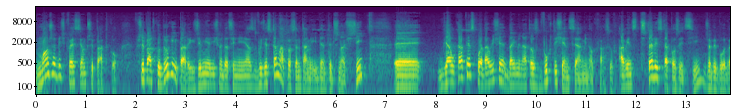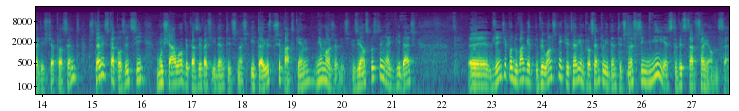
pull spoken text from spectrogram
może być kwestią przypadku. W przypadku drugiej pary, gdzie mieliśmy do czynienia z 20% identyczności, e, białka te składały się, dajmy na to, z 2000 aminokwasów, a więc 400 pozycji, żeby było 20%, 400 pozycji musiało wykazywać identyczność i to już przypadkiem nie może być. W związku z tym, jak widać, E, Wzięcie pod uwagę wyłącznie kryterium procentu identyczności nie jest wystarczające.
